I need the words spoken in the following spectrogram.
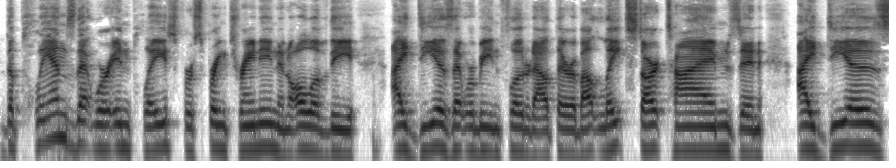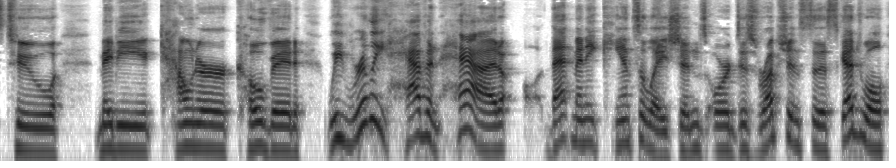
the plans that were in place for spring training and all of the ideas that were being floated out there about late start times and ideas to maybe counter COVID, we really haven't had that many cancellations or disruptions to the schedule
